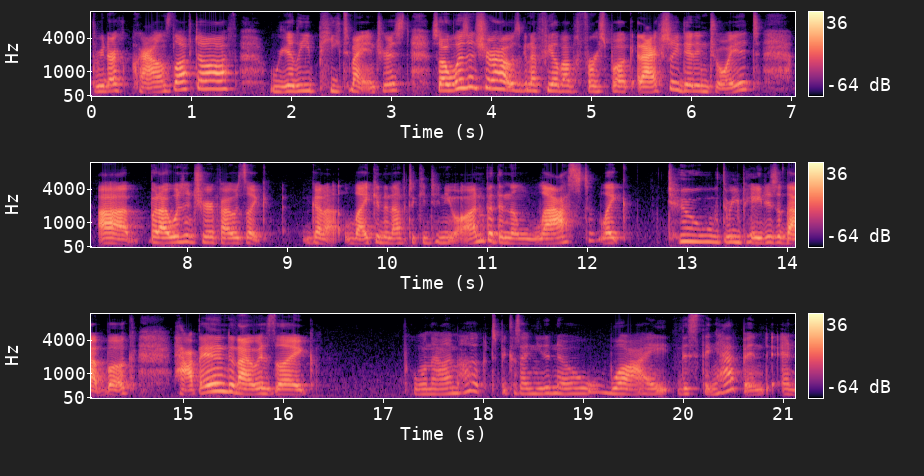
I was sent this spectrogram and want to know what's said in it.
Three Dark Crowns left off really piqued my interest. So I wasn't sure how I was going to feel about the first book, and I actually did enjoy it, uh, but I wasn't sure if I was like gonna like it enough to continue on. But then the last like two, three pages of that book happened, and I was like, well now I'm hooked because I need to know why this thing happened and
